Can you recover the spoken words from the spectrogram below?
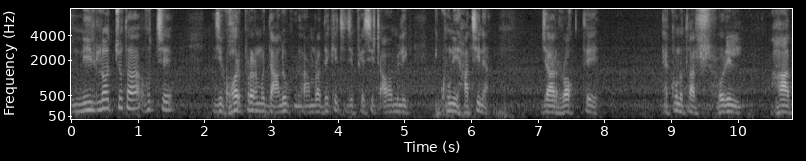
নির্লজ্জতা হচ্ছে যে ঘর পোড়ার মধ্যে আলু পোড়া, আমরা দেখেছি যে ফেসিস্ট আওয়ামী লীগ খুনি হাসিনা যার রক্তে এখনও তার শরীর, হাত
